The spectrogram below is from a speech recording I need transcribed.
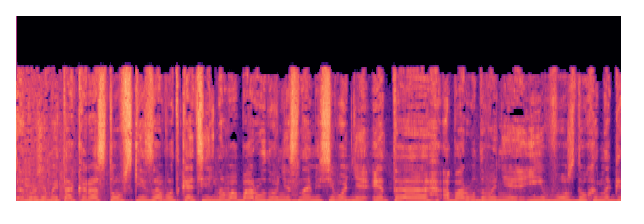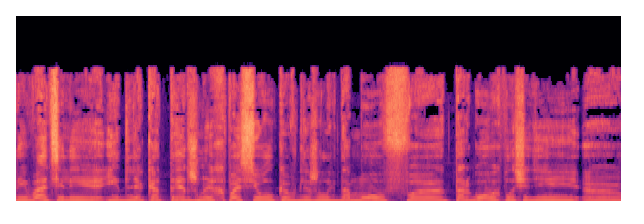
Друзья мои, так, ростовский завод котельного оборудования с нами сегодня. Это оборудование и воздухонагреватели и для коттеджных поселков, для жилых домов, э, торговых площадей, э,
